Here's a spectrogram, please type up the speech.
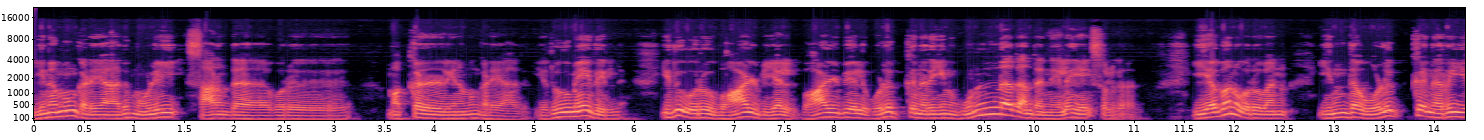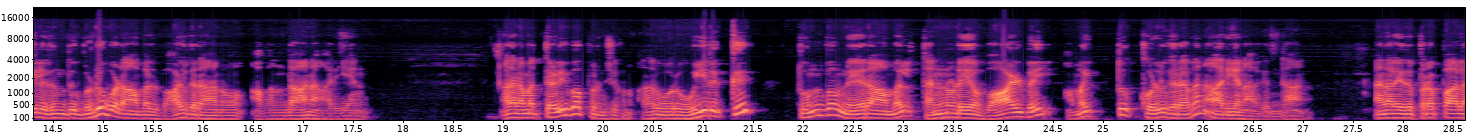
இனமும் கிடையாது மொழி சார்ந்த ஒரு மக்கள் இனமும் கிடையாது. எதுவுமே இது இல்லை. இது ஒரு வாழ்வியல். வாழ்வியல் ஒழுக்க நெறியின் உன்னத அந்த நிலையை சொல்கிறது. எவன் ஒருவன் இந்த ஒழுக்க நெறியிலிருந்து விடுபடாமல் வாழ்கிறானோ அவன்தான் ஆரியன். அதை நம்ம தெளிவாக புரிஞ்சுக்கணும். அது ஒரு உயிருக்கு துன்பம் நேராமல் தன்னுடைய வாழ்வை அமைத்து கொள்கிறவன் ஆரியனாகின்றான். அதனால் இது பிறப்பால்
